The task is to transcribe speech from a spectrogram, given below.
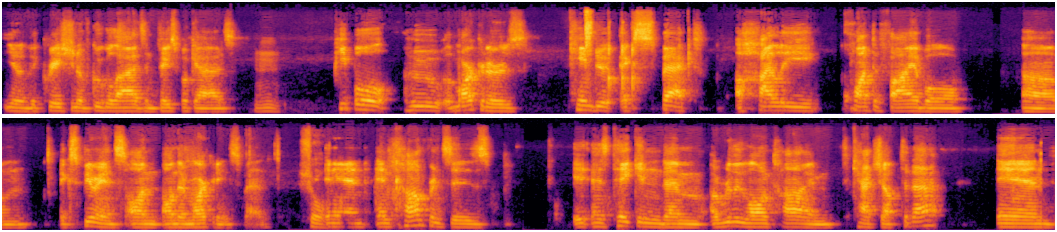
you know, the creation of Google ads and Facebook ads, mm. people who, marketers, came to expect a highly quantifiable um, experience on on their marketing spend. Sure. And and conferences, it has taken them a really long time to catch up to that, and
